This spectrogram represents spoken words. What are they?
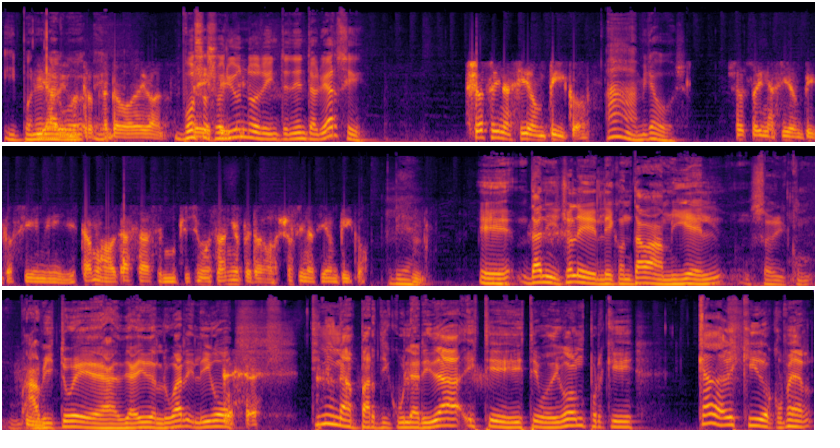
Y y poner abrir algo. nuestro eh, propio bodegón. ¿Vos Sí, sos sí, oriundo de Intendente Alvear? Sí. Yo soy nacido en Pico. Ah, mira vos. Yo soy nacido en Pico, sí. Mi, estamos acá ya hace muchísimos años, pero yo soy nacido en Pico. Bien. Eh, Dani, yo le, le contaba a Miguel, soy habitué de, de ahí del lugar, y le digo, tiene una particularidad este, este bodegón, porque cada vez que he ido a comer,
